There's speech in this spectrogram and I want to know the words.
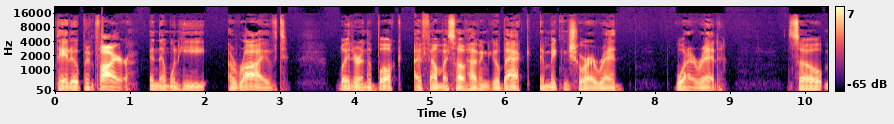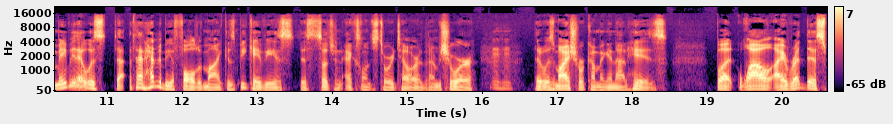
they had opened fire, and then when he arrived later in the book, I found myself having to go back and making sure I read what I read. So maybe that was that, that had to be a fault of mine because BKV is is such an excellent storyteller that I'm sure mm-hmm. that it was my shortcoming and not his. But while I read this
